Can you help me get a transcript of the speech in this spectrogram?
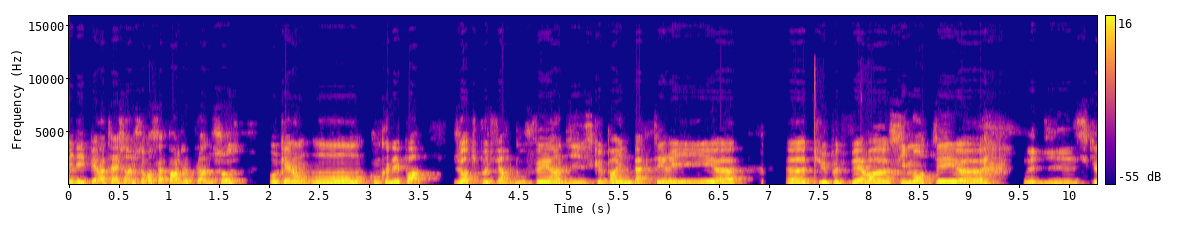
il est hyper intéressant. Justement, ça parle de plein de choses auxquelles on qu'on connaît pas. Genre, tu peux te faire bouffer un disque par une bactérie. Euh, tu peux te faire euh, cimenter euh, les disques.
